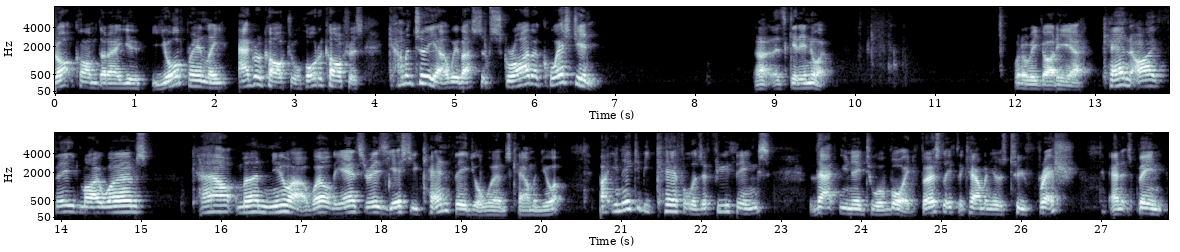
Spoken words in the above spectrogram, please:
agriculture.com.au, your friendly agricultural horticulturist, coming to you with a subscriber question. All right, let's get into it. What do we got here? Can I feed my worms cow manure? Well, the answer is yes, you can feed your worms cow manure, but you need to be careful. There's a few things that you need to avoid. Firstly, if the cow manure is too fresh and it's been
